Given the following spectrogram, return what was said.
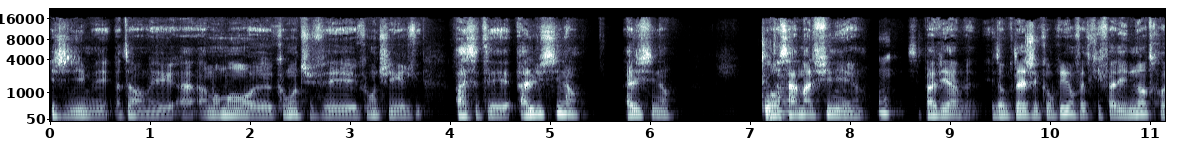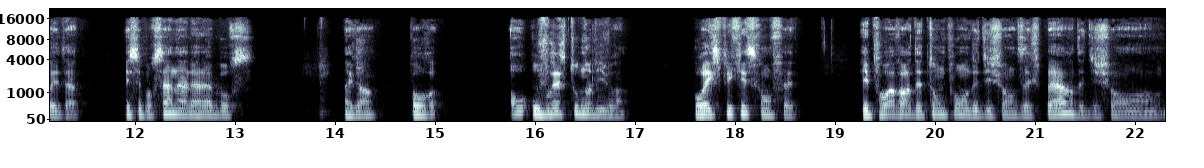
Et j'ai dit, mais attends, mais à un moment, euh, comment tu fais, comment tu, enfin, c'était hallucinant, hallucinant. Tout bon, un- ça a mal fini. Hein. Mm. C'est pas viable. Et donc là, j'ai compris en fait qu'il fallait une autre étape. Et c'est pour ça qu'on est allé à la bourse. D'accord? Pour ouvrir tous nos livres, pour expliquer ce qu'on fait. Et pour avoir des tampons des différents experts, des différentes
